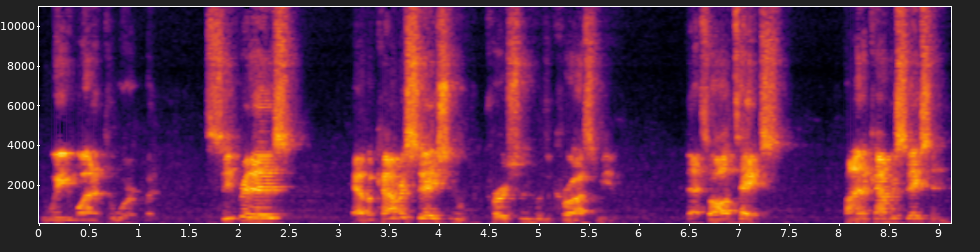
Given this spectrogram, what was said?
the way you want it to work. But the secret is have a conversation with the person who's across from you. That's all it takes. Find a conversation.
